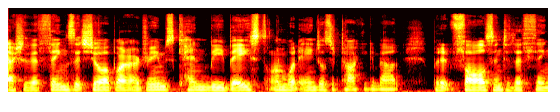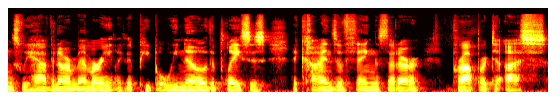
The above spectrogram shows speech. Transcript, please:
actually the things that show up on our dreams can be based on what angels are talking about, but it falls into the things we have in our memory, like the people we know, the places, the kinds of things that are proper to us.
